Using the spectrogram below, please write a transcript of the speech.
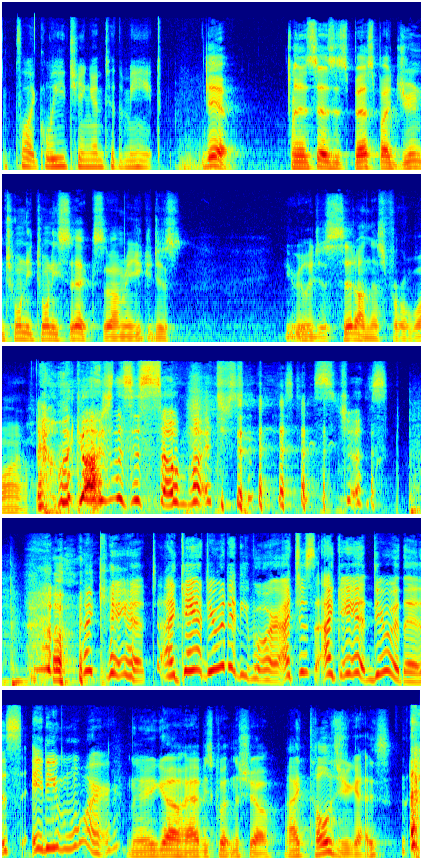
It's like leaching into the meat. Yeah. And it says it's best by June 2026. So, I mean, you could just, you really just sit on this for a while. Oh my gosh, this is so much. it's just I can't. I can't do it anymore. I just I can't do this anymore. there you go. Abby's quitting the show. I told you guys.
